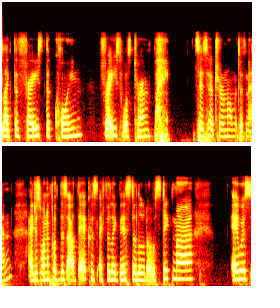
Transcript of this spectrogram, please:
like the phrase the coin phrase was termed by cis heteronormative men. I just want to put this out there because I feel like there's still a lot of stigma. It was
